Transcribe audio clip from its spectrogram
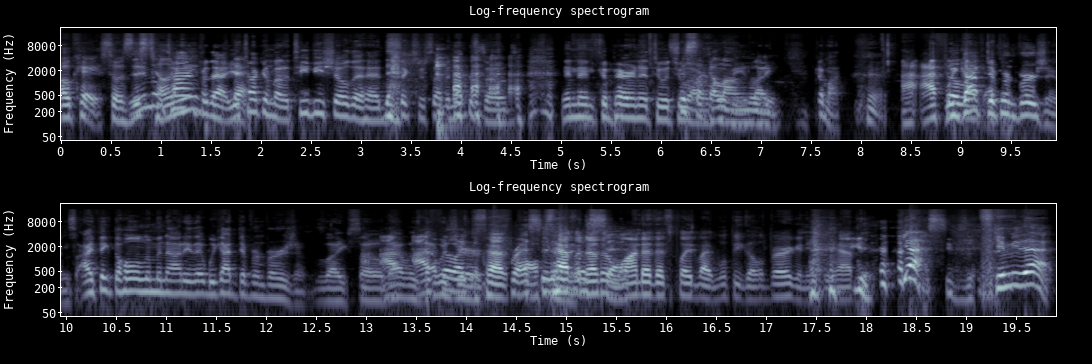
Okay, so is this There's no telling time me for that. You're talking about a TV show that had six or seven episodes, and then comparing it to a two-hour just like a movie. long movie. Like, come on, I, I feel we got like different versions. I think the whole Illuminati that we got different versions. Like, so I- that was I that feel was like your. the Just have, just have another set. Wanda that's played by Whoopi Goldberg, and you'd be happy. Yes, give me that.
